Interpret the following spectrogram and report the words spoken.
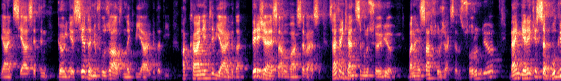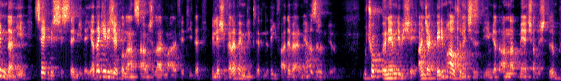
Yani siyasetin gölgesi ya da nüfuzu altındaki bir yargı da değil. Hakkaniyetli bir yargıda vereceği hesabı varsa versin. Zaten kendisi bunu söylüyor. Bana hesap soracaksanız sorun diyor. Ben gerekirse bugün dahi SEGBİS sistemiyle ya da gelecek olan savcılar marifetiyle Birleşik Arap Emirlikleri'nde de ifade vermeye hazırım diyor. Bu çok önemli bir şey. Ancak benim altına çizdiğim ya da anlatmaya çalıştığım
